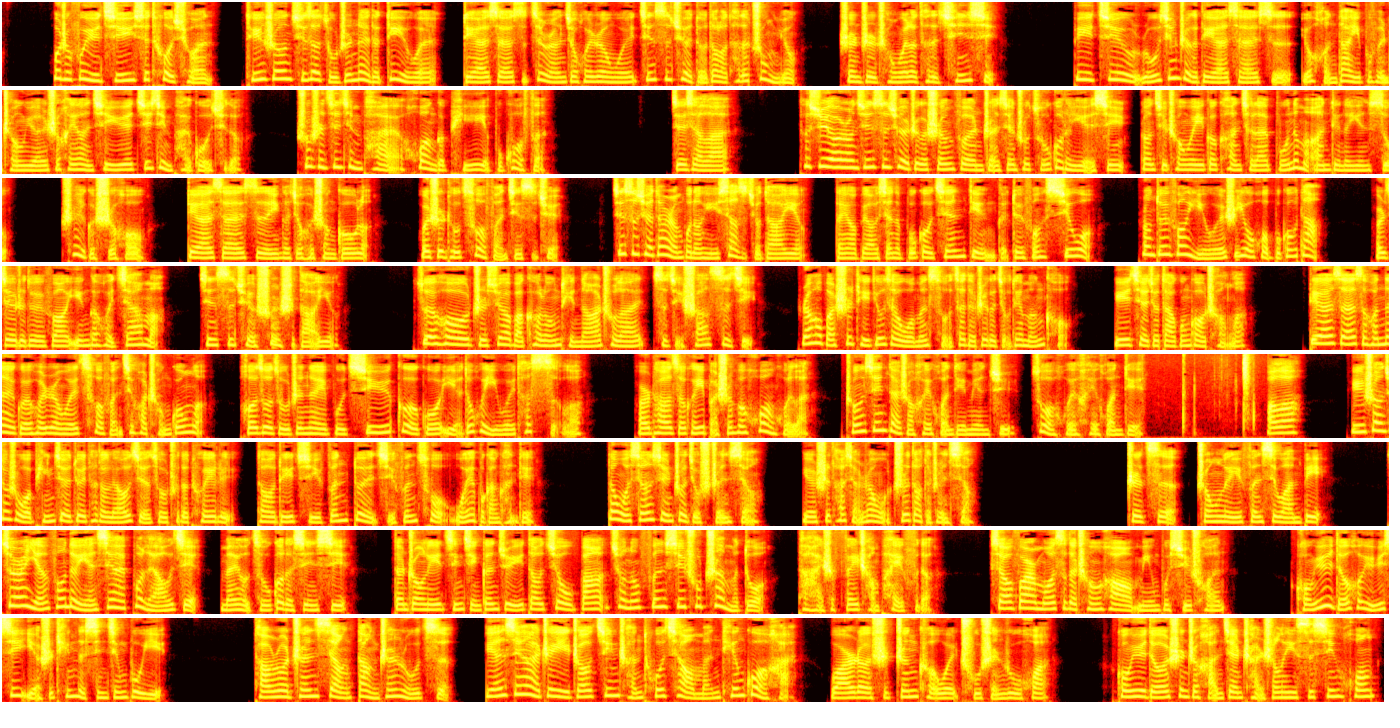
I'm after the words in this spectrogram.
或者赋予其一些特权，提升其在组织内的地位。D.S.S 自然就会认为金丝雀得到了他的重用，甚至成为了他的亲信。毕竟如今这个 DSS 有很大一部分成员是黑暗契约激进派过去的，说是激进派换个皮也不过分。接下来，他需要让金丝雀这个身份展现出足够的野心，让其成为一个看起来不那么安定的因素。这个时候，DSS 应该就会上钩了，会试图策反金丝雀。金丝雀当然不能一下子就答应，但要表现得不够坚定，给对方希望。让对方以为是诱惑不够大，而接着对方应该会加码，金丝雀顺势答应，最后只需要把克隆体拿出来，自己杀自己，然后把尸体丢在我们所在的这个酒店门口，一切就大功告成了。D.S.S 和内鬼会认为策反计划成功了，合作组织内部其余各国也都会以为他死了，而他则可以把身份换回来，重新戴上黑环蝶面具，做回黑环蝶。好了。以上就是我凭借对他的了解做出的推理，到底几分对几分错，我也不敢肯定。但我相信这就是真相，也是他想让我知道的真相。至此，钟离分析完毕。虽然严峰对严心爱不了解，没有足够的信息，但钟离仅仅根据一道旧疤就能分析出这么多，他还是非常佩服的。小福尔摩斯的称号名不虚传，孔玉德和于西也是听得心惊不已。倘若真相当真如此，严心爱这一招金蝉脱壳、瞒天过海，玩的是真可谓出神入化。孔玉德甚至罕见产生了一丝心慌。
